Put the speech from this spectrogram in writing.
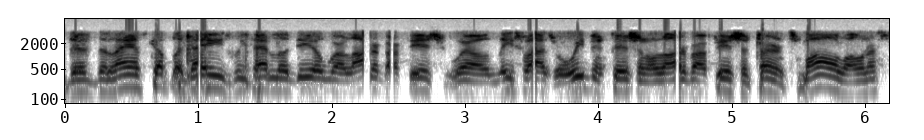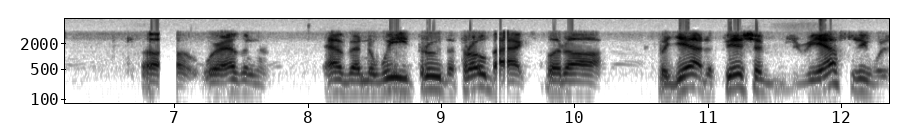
the the last couple of days we've had a little deal where a lot of our fish, well, at least wise where we've been fishing, a lot of our fish have turned small on us. Uh, we're having having to weed through the throwbacks, but uh, but yeah, the fish of yesterday was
